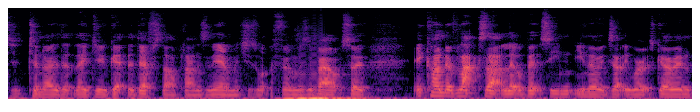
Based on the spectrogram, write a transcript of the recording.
to, to know that they do get the Death Star plans in the end, which is what the film was about. So it kind of lacks that a little bit, so you, you know exactly where it's going.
